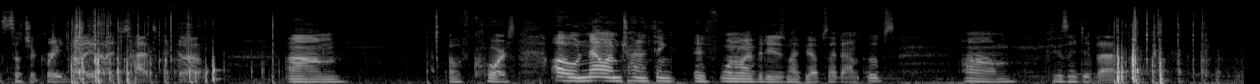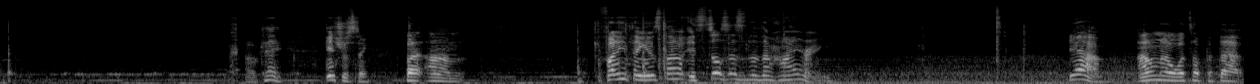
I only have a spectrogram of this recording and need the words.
such a great value that I just had to pick it up. Um, of course. Oh, now I'm trying to think if one of my videos might be upside down. Oops. Um, because I did that. Okay, interesting. But um, funny thing is though, it still says that they're hiring. Yeah, I don't know what's up with that.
